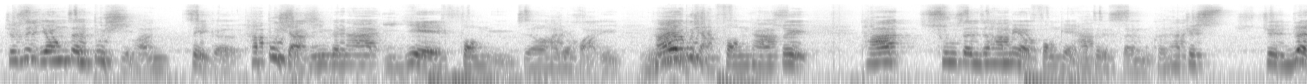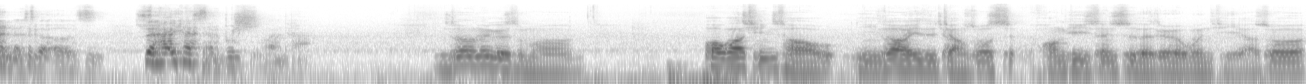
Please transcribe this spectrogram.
就是雍正不喜欢这个，他不小心跟他一夜风雨之后，他就怀孕，然后又不想封他，所以他出生之后他没有封给他这个生母，可是他就就认了这个儿子，所以他一开始很不喜欢他。你知道那个什么，包括清朝，你知道一直讲说是皇帝身世的这个问题啊，说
